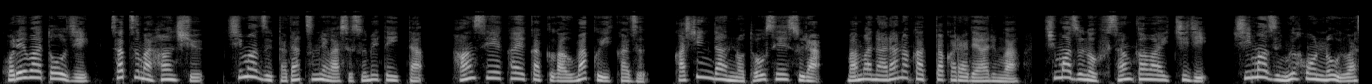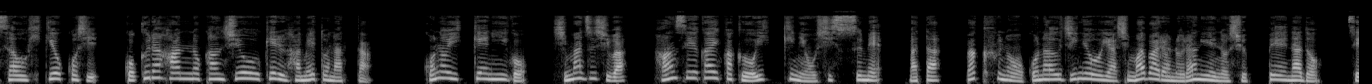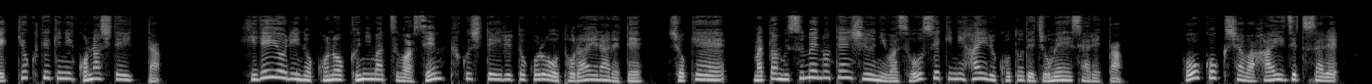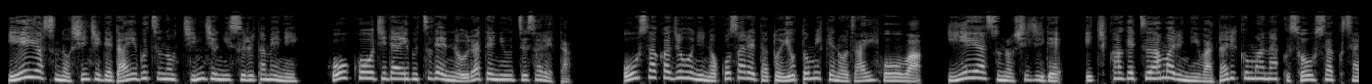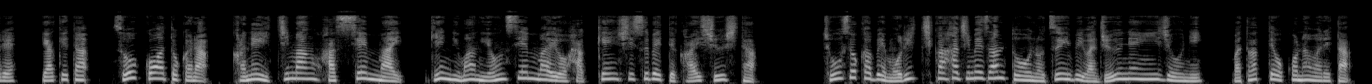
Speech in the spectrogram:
これは当時、薩摩藩主、島津忠常が進めていた、反政改革がうまくいかず、家臣団の統制すら、ままならなかったからであるが、島津の不参加は一時、島津謀反の噂を引き起こし、小倉藩の監視を受ける羽目となった。この一件以後、島津氏は反政改革を一気に推し進め、また、幕府の行う事業や島原の乱への出兵など、積極的にこなしていった。秀頼のこの国松は潜伏しているところを捕らえられて、処刑、また娘の天守には漱石に入ることで除名された。報告者は廃絶され、家康の指示で大仏の鎮守にするために、方向時代仏殿の裏手に移された。大阪城に残された豊臣家の財宝は、家康の指示で1ヶ月余りにわたりくまなく捜索され、焼けた倉庫跡から金1万8000枚、銀2万4000枚を発見しすべて回収した。長祖壁森近はじめ残党の追尾は10年以上にわたって行われた。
